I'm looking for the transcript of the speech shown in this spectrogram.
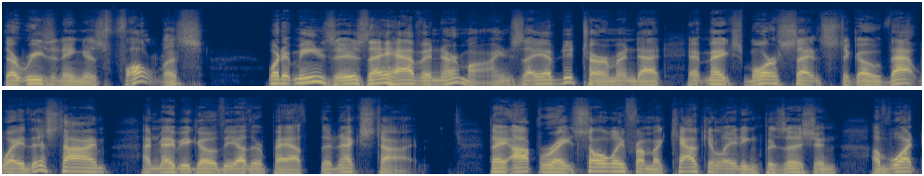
their reasoning is faultless. What it means is they have in their minds, they have determined that it makes more sense to go that way this time and maybe go the other path the next time. They operate solely from a calculating position of what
